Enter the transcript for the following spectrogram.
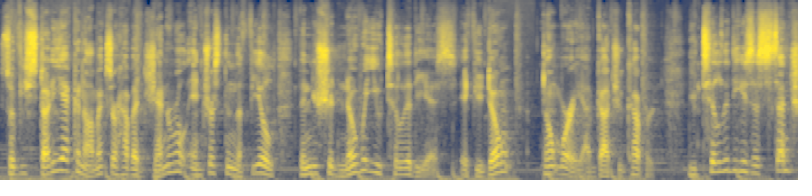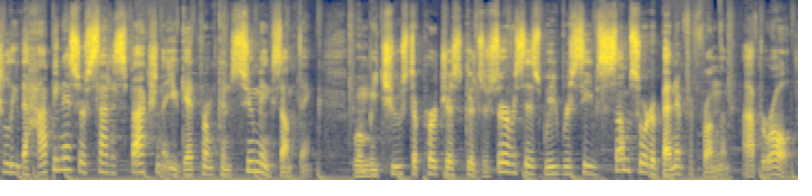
So if you study economics or have a general interest in the field, then you should know what utility is. If you don't, don't worry, I've got you covered. Utility is essentially the happiness or satisfaction that you get from consuming something. When we choose to purchase goods or services, we receive some sort of benefit from them, after all.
